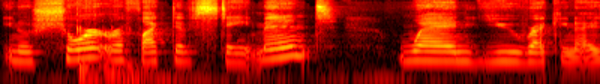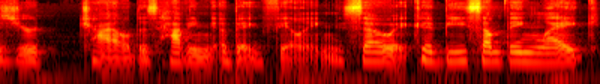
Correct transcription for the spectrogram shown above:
you know short reflective statement when you recognize your child is having a big feeling. So it could be something like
